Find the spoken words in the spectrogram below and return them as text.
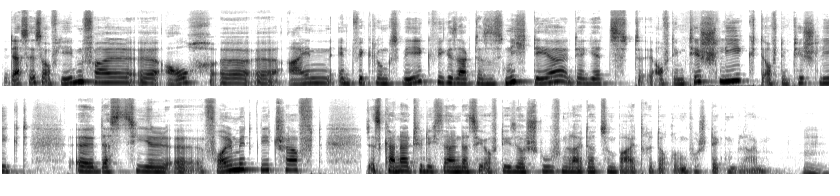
Das ist auf jeden Fall äh, auch äh, äh, ein Entwicklungsweg. Wie gesagt, das ist nicht der, der jetzt auf dem Tisch liegt. Auf dem Tisch liegt äh, das Ziel äh, Vollmitgliedschaft. Es kann natürlich sein, dass sie auf dieser Stufenleiter zum Beitritt auch irgendwo stecken bleiben. Hm.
